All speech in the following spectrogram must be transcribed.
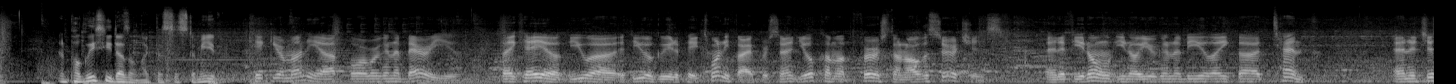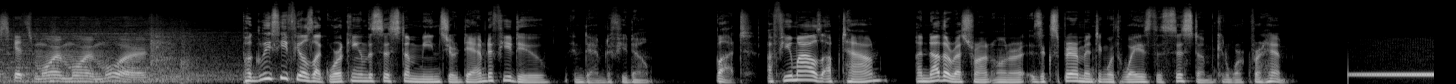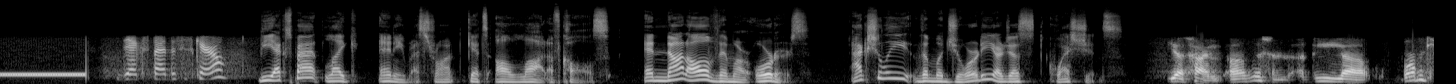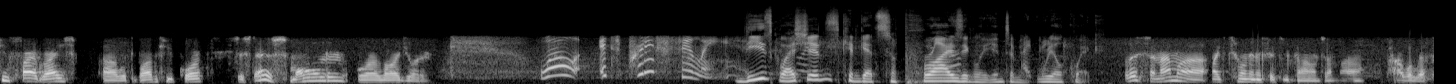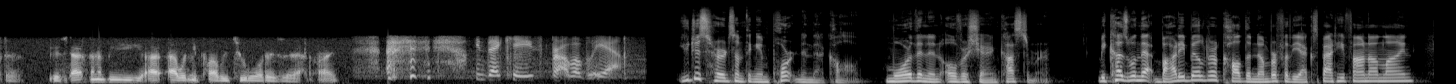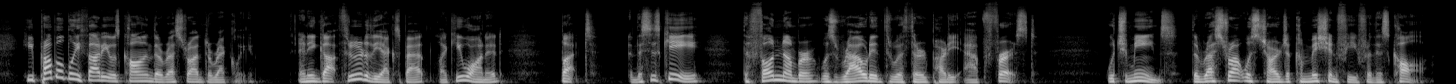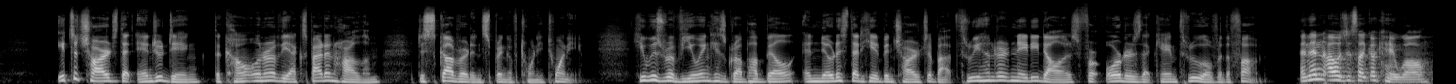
And Puglisi doesn't like the system either. Kick your money up or we're gonna bury you. Like, hey, if you uh, if you agree to pay 25%, you'll come up first on all the searches. And if you don't, you know, you're gonna be like uh, 10th. And it just gets more and more and more. Puglisi feels like working in the system means you're damned if you do and damned if you don't. But a few miles uptown, another restaurant owner is experimenting with ways the system can work for him. Expat. This is Carol. The expat, like any restaurant, gets a lot of calls, and not all of them are orders. Actually, the majority are just questions. Yes, hi. Uh, listen, the uh, barbecue fried rice uh, with the barbecue pork, is that a small order or a large order? Well, it's pretty filling. These questions can get surprisingly intimate real quick. Listen, I'm uh, like 250 pounds. I'm a power lifter. Is that going to be, I, I would need probably two orders of that, right? In that case, probably, yeah. You just heard something important in that call, more than an oversharing customer. Because when that bodybuilder called the number for the expat he found online, he probably thought he was calling the restaurant directly. And he got through to the expat like he wanted, but, and this is key, the phone number was routed through a third party app first, which means the restaurant was charged a commission fee for this call. It's a charge that Andrew Ding, the co owner of the expat in Harlem, discovered in spring of 2020. He was reviewing his Grubhub bill and noticed that he had been charged about $380 for orders that came through over the phone. And then I was just like, okay, well,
